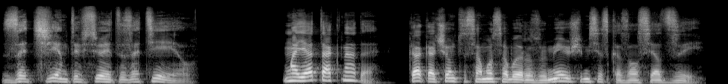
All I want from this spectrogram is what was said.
«Зачем ты все это затеял?» «Моя так надо», — как о чем-то само собой разумеющемся сказал Сядзы.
